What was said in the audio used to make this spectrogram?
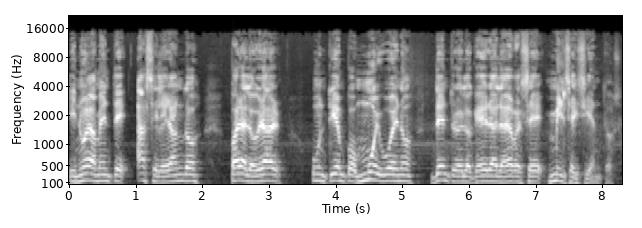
y nuevamente acelerando para lograr un tiempo muy bueno dentro de lo que era la RC 1600.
